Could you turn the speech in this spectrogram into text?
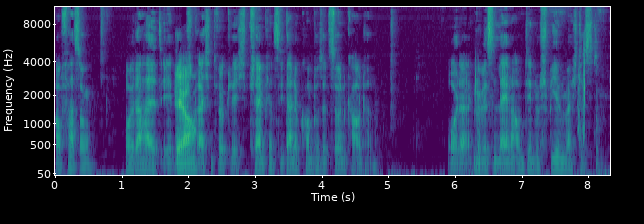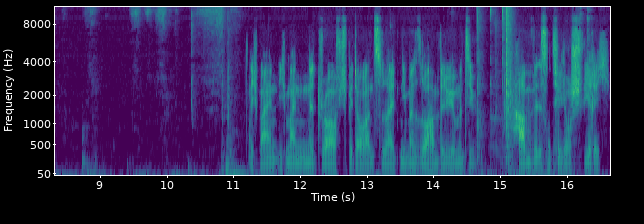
Auffassung. Oder halt eben Ja. entsprechend wirklich Champions, die deine Komposition countern. Oder einen gewissen Laner, um den du spielen möchtest. Ich meine, ich meine, eine Draft später auch anzuleiten, die man so haben will, wie man sie haben will, ist natürlich auch schwierig.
